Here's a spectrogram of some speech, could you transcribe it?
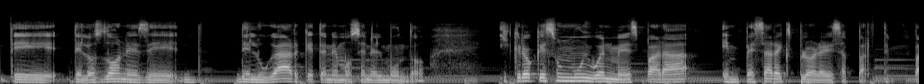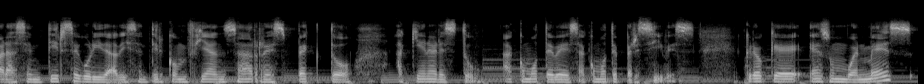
de, los dones, de, del lugar que tenemos en el mundo. Y creo que es un muy buen mes para empezar a explorar esa parte, para sentir seguridad y sentir confianza respecto a quién eres tú, a cómo te ves, a cómo te percibes. Creo que es un buen mes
